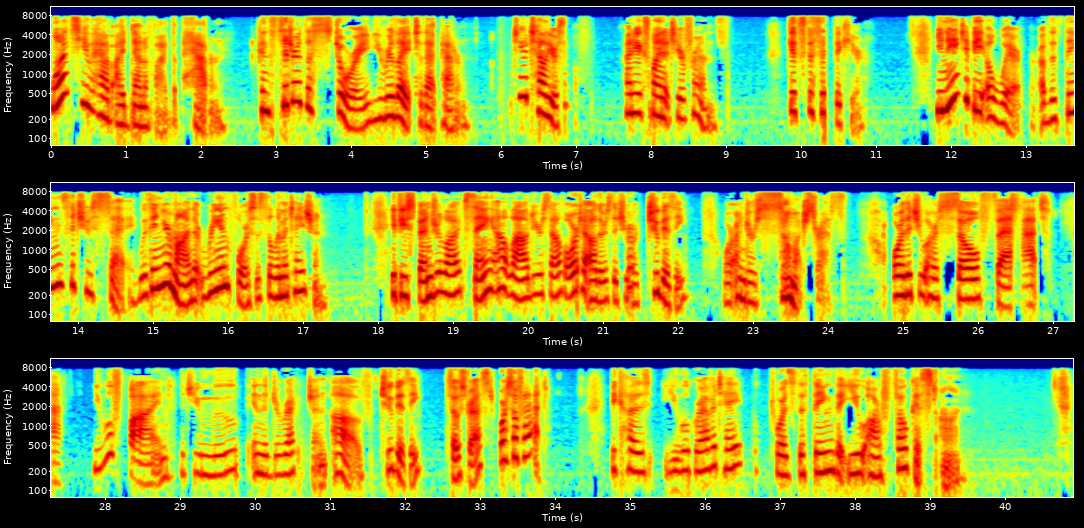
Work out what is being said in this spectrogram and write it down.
Once you have identified the pattern, consider the story you relate to that pattern. What do you tell yourself? How do you explain it to your friends? Get specific here. You need to be aware of the things that you say within your mind that reinforces the limitation. If you spend your life saying out loud to yourself or to others that you are too busy or under so much stress, or that you are so fat, you will find that you move in the direction of too busy, so stressed, or so fat. Because you will gravitate towards the thing that you are focused on.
